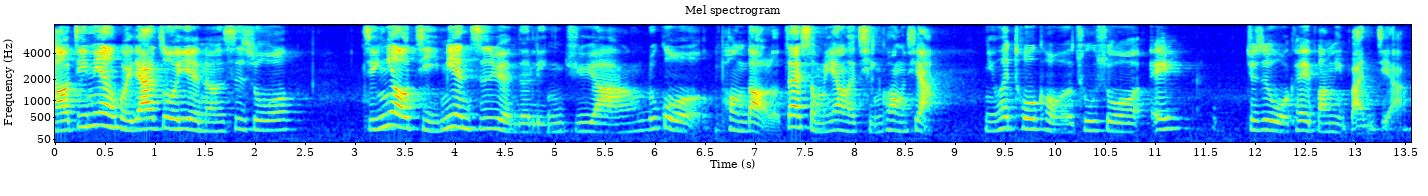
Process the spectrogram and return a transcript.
好，今天的回家作业呢是说，仅有几面之缘的邻居啊，如果碰到了，在什么样的情况下，你会脱口而出说：“哎、欸，就是我可以帮你搬家。”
